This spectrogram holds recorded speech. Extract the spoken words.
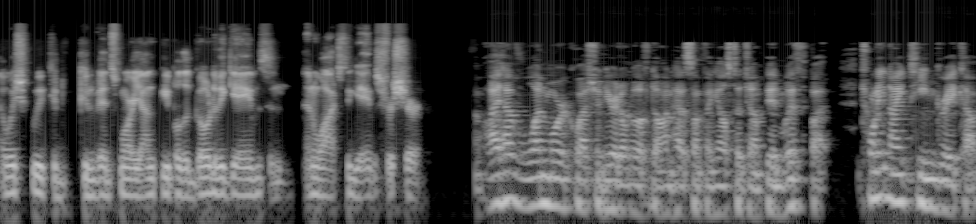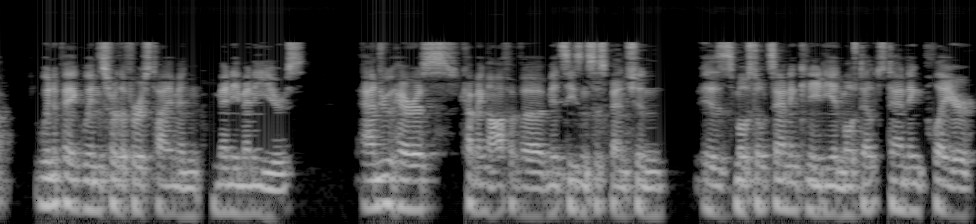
I wish we could convince more young people to go to the games and, and watch the games for sure. I have one more question here. I don't know if Don has something else to jump in with, but 2019 Grey Cup, Winnipeg wins for the first time in many, many years. Andrew Harris coming off of a midseason suspension is most outstanding Canadian, most outstanding player.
